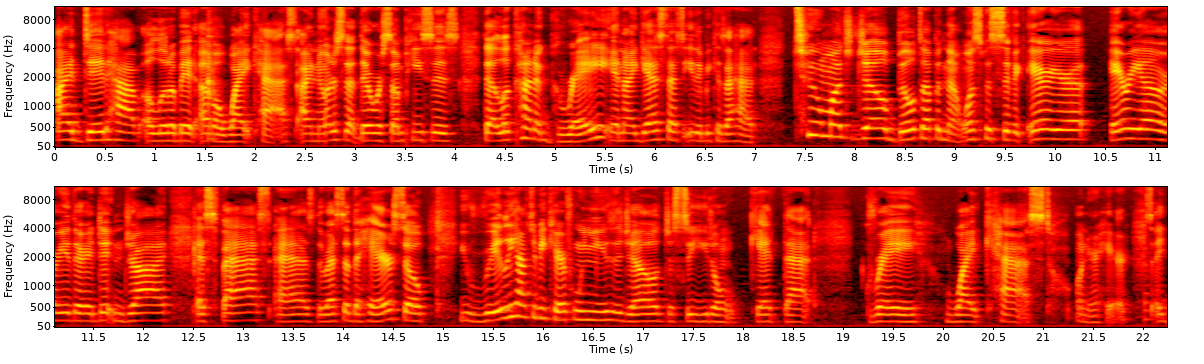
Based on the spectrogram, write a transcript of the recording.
I did have a little bit of a white cast. I noticed that there were some pieces that look kind of gray and I guess that's either because I had too much gel built up in that one specific area area or either it didn't dry as fast as the rest of the hair. So you really have to be careful when you use the gel just so you don't get that gray white cast on your hair. I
